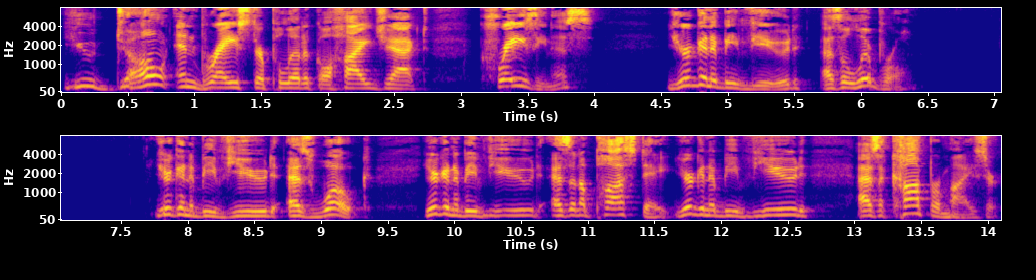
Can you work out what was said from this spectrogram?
you don't embrace their political hijacked craziness, you're going to be viewed as a liberal. You're going to be viewed as woke. You're going to be viewed as an apostate. You're going to be viewed as a compromiser.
